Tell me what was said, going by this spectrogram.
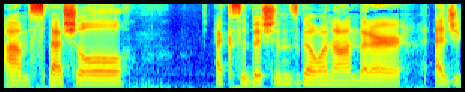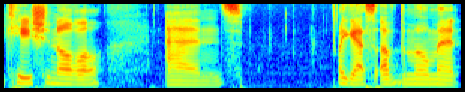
um, special exhibitions going on that are educational and I guess of the moment.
